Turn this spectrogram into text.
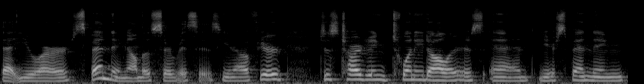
that you are spending on those services? You know, if you're just charging $20 and you're spending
